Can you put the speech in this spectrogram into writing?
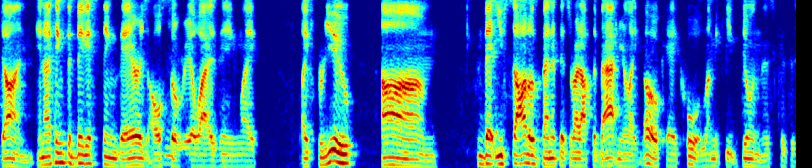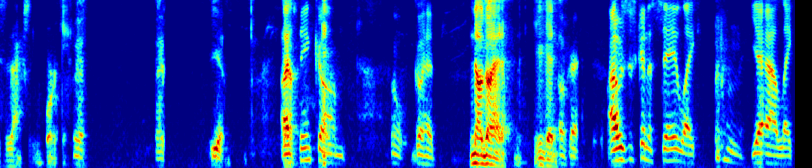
done. And I think the biggest thing there is also realizing like like for you, um, that you saw those benefits right off the bat and you're like, oh, okay, cool. Let me keep doing this because this is actually working. Yeah. yeah. I think, um, oh, go ahead. No, go ahead. You're good. Okay. I was just going to say, like, yeah, like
